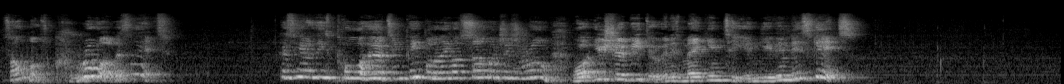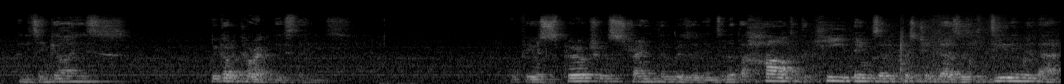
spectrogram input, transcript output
It's almost cruel, isn't it? Because here are these poor hurting people and they got so much as wrong. What you should be doing is making tea and giving biscuits. And he said, guys, we've got to correct these things. But for your spiritual strength and resilience, and at the heart of the key things that a Christian does is dealing with that,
